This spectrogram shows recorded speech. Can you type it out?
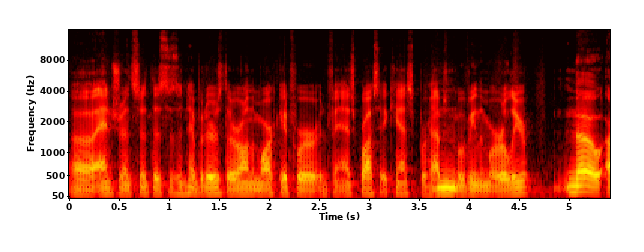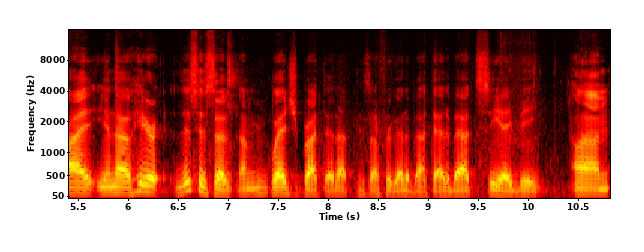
uh, androgen synthesis inhibitors that are on the market for advanced prostate cancer, perhaps moving them earlier? No, I, you know, here, this is a, I'm glad you brought that up because I forgot about that, about CAB. Um,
